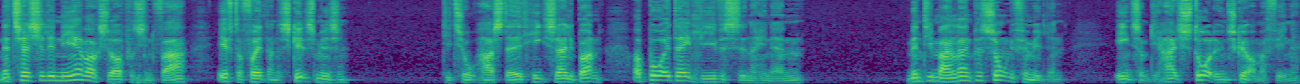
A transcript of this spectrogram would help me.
Natasha Linnea voksede op hos sin far efter forældrenes skilsmisse. De to har stadig et helt særligt bånd og bor i dag lige ved siden af hinanden. Men de mangler en person i familien. En, som de har et stort ønske om at finde.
